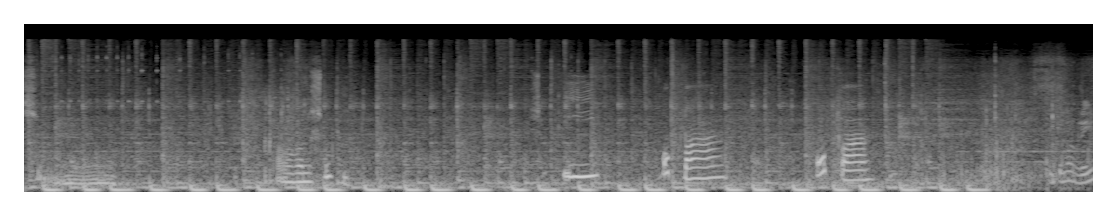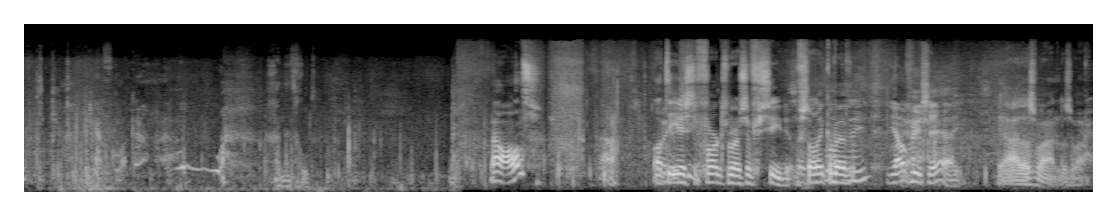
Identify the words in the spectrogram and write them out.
Tjonge. Vangen van de snoepie. Snoepie. Hoppa. Hoppa. Ik hem ook niet. Ja, voor mijn camera. Gaat net goed. Nou Hans. Laat de eerste varkensbars even zien. Of zal ik hem even... Jouw vis, hè? Ja, dat is waar, dat is waar.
